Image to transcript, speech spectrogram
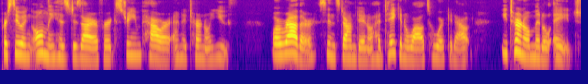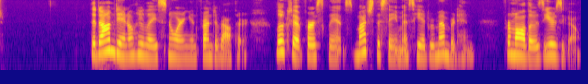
pursuing only his desire for extreme power and eternal youth, or rather, since Dom Daniel had taken a while to work it out, eternal middle age. The Dom Daniel who lay snoring in front of Alther looked at first glance much the same as he had remembered him from all those years ago.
